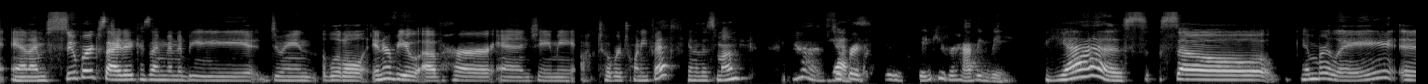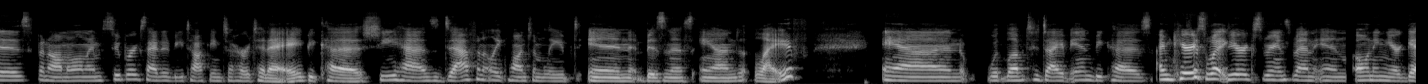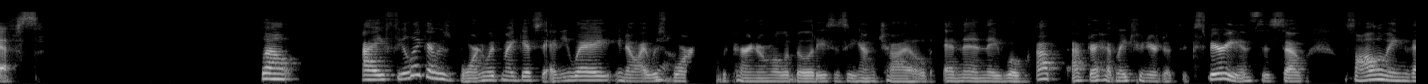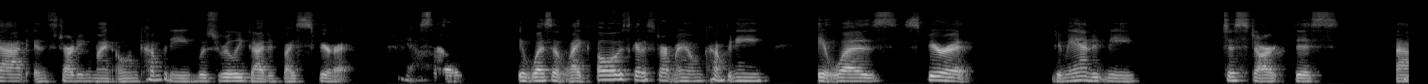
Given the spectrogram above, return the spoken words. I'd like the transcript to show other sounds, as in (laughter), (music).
and I'm super excited because I'm going to be doing a little interview of her and Jamie October 25th, end of this month. Yeah, super yes. excited. Thank you for having me. Yes. So Kimberly is phenomenal, and I'm super excited to be talking to her today because she has definitely quantum leaped in business and life and would love to dive in because I'm curious what your experience been in owning your gifts. Well, I feel like I was born with my gifts anyway. You know, I was yeah. born with paranormal abilities as a young child, and then they woke up after I had my two near death experiences. So, following that and starting my own company was really guided by spirit. Yeah. So, it wasn't like, oh, I was going to start my own company. It was spirit demanded me to start this uh,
